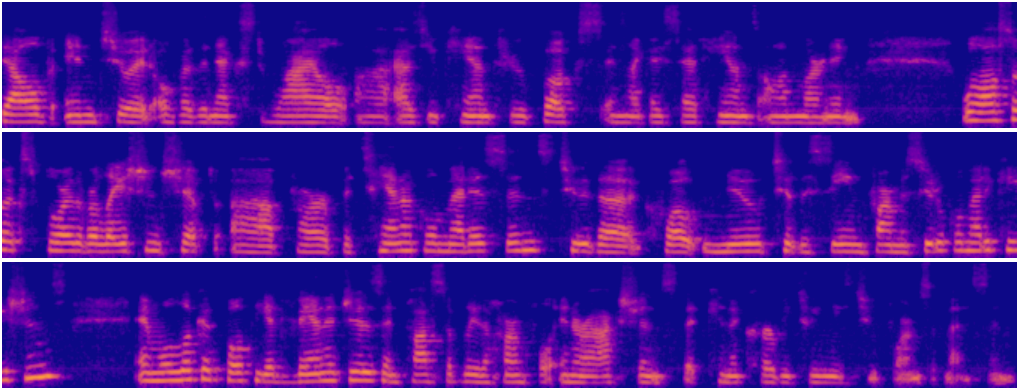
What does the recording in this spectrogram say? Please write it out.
delve into it over the next while uh, as you can through books and, like I said, hands-on learning. We'll also explore the relationship uh, for botanical medicines to the quote new to the scene pharmaceutical medications. And we'll look at both the advantages and possibly the harmful interactions that can occur between these two forms of medicine.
